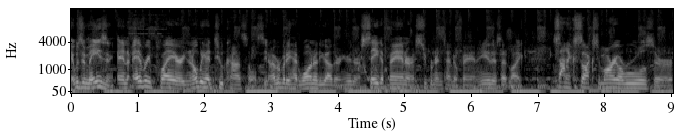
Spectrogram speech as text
It was amazing. And every player, you know, nobody had two consoles. You know, everybody had one or the other. And you're either a Sega fan or a Super Nintendo fan. And you either said, like, Sonic sucks Mario rules, or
